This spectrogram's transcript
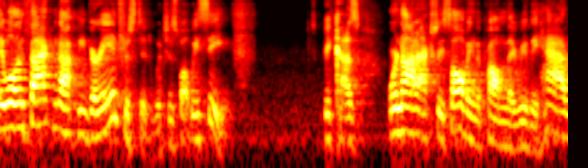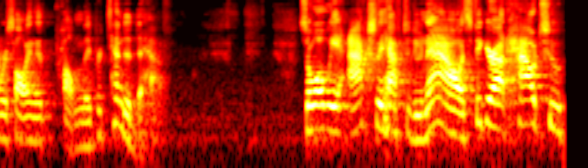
they will in fact not be very interested, which is what we see. Because we're not actually solving the problem they really had, we're solving the problem they pretended to have. So what we actually have to do now is figure out how to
